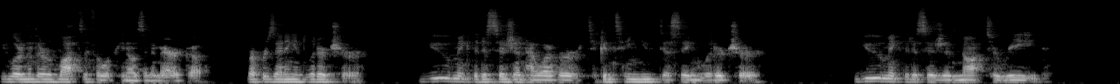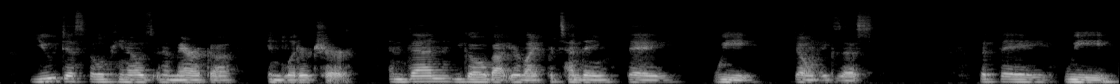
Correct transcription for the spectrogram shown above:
you learn that there are lots of Filipinos in America representing in literature. You make the decision, however, to continue dissing literature. You make the decision not to read, you diss Filipinos in America in literature, and then you go about your life pretending they, we, don't exist, that they, we,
